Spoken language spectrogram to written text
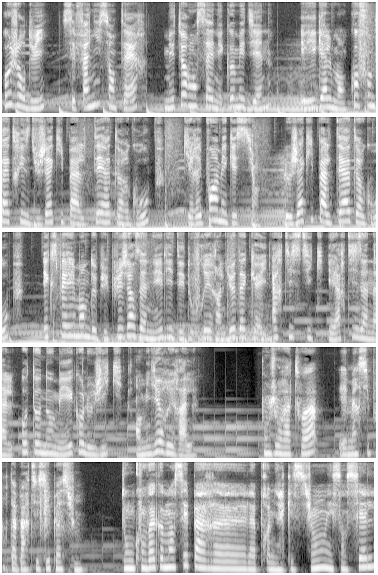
Aujourd'hui, c'est Fanny Santerre, metteur en scène et comédienne, et également cofondatrice du Jackie Pal Theater Group, qui répond à mes questions. Le Jackie Pal Theater Group expérimente depuis plusieurs années l'idée d'ouvrir un lieu d'accueil artistique et artisanal autonome et écologique en milieu rural. Bonjour à toi et merci pour ta participation. Donc on va commencer par euh, la première question essentielle.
